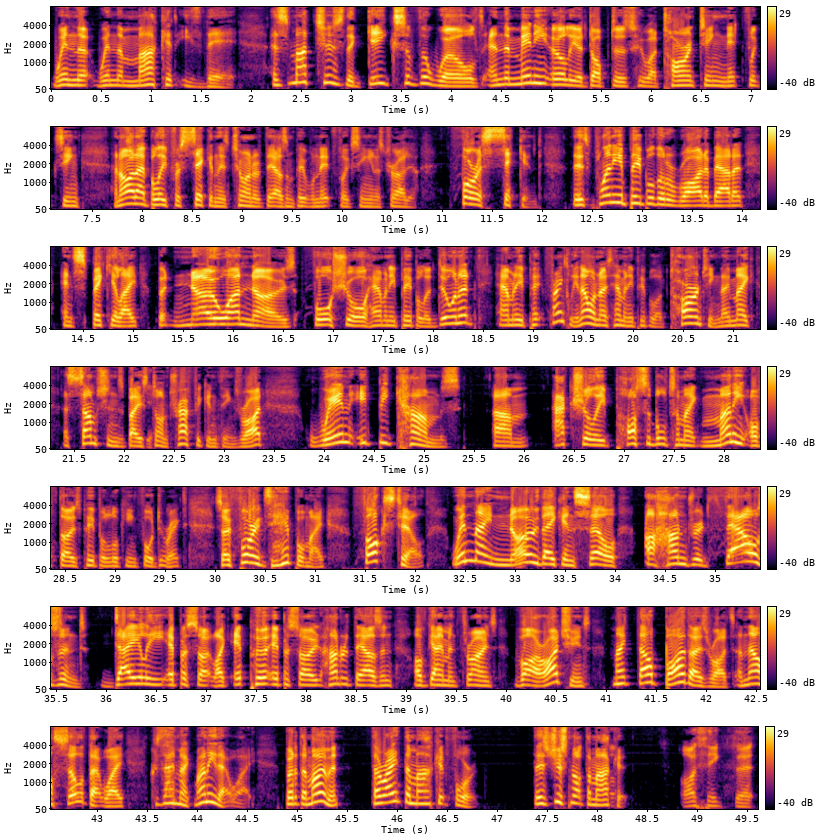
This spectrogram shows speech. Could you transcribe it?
when the when the market is there. As much as the geeks of the world and the many early adopters who are torrenting, Netflixing, and I don't believe for a second there's 200,000 people Netflixing in Australia. For a second. There's plenty of people that'll write about it and speculate, but no one knows for sure how many people are doing it. How many, pe- frankly, no one knows how many people are torrenting. They make assumptions based on traffic and things, right? When it becomes um, actually possible to make money off those people looking for direct. So, for example, mate, Foxtel, when they know they can sell a hundred thousand daily episode, like per episode, hundred thousand of Game of Thrones via iTunes, mate, they'll buy those rights and they'll sell it that way because they make money that way. But at the moment, there ain't the market for it. There's just not the market. I think that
